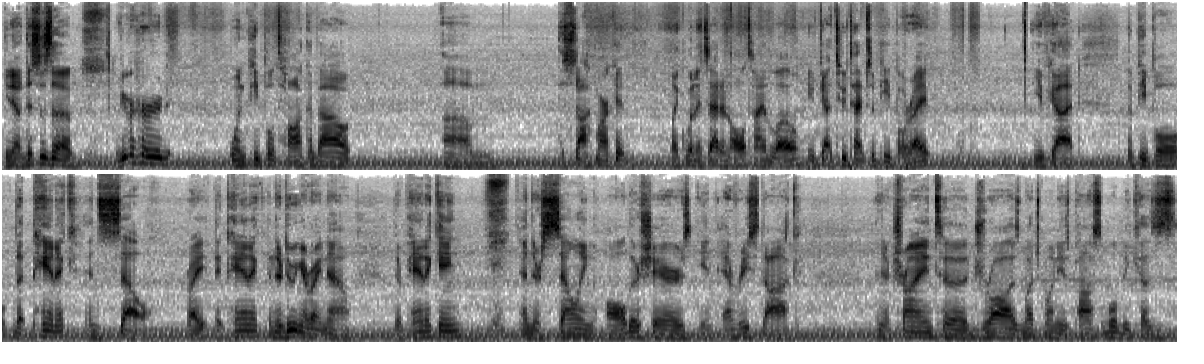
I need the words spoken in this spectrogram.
You know, this is a. Have you ever heard when people talk about um, the stock market, like when it's at an all time low? You've got two types of people, right? You've got the people that panic and sell, right? They panic, and they're doing it right now. They're panicking and they're selling all their shares in every stock and they're trying to draw as much money as possible because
